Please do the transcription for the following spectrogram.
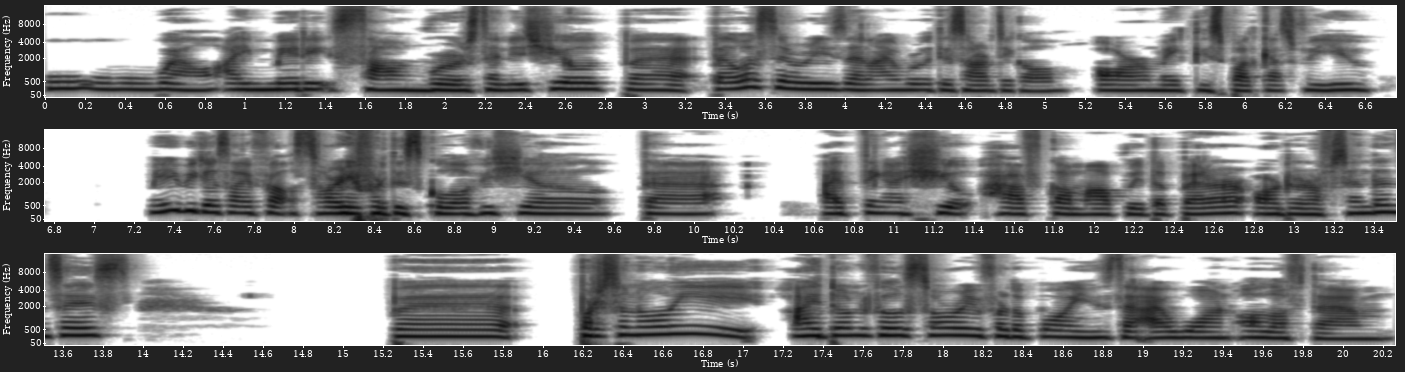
Well, I made it sound worse than it should, but that was the reason I wrote this article or make this podcast for you. Maybe because I felt sorry for the school official that I think I should have come up with a better order of sentences. But personally, I don't feel sorry for the points that I won all of them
